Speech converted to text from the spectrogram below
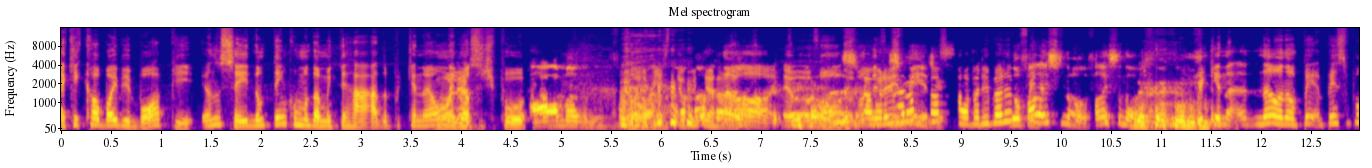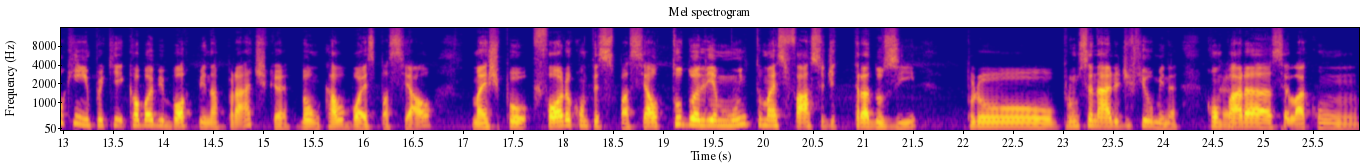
é que Cowboy Bebop, eu não sei, não tem como dar muito errado, porque não é um Olha. negócio tipo. Ah, mano. Não, ó, eu, eu vou, eu vou não fala isso não, fala isso não. Porque, não, não, pe- pensa um pouquinho, porque Cowboy Bebop na prática, bom, cowboy espacial, mas, tipo, fora o contexto espacial, tudo ali é muito mais fácil de traduzir pro, pro um cenário de filme, né? Compara, sei lá, com.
